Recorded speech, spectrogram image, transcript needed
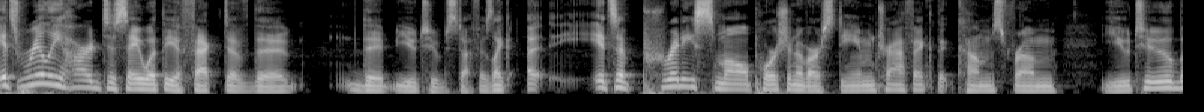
It's really hard to say what the effect of the the YouTube stuff is. Like, uh, it's a pretty small portion of our Steam traffic that comes from YouTube.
